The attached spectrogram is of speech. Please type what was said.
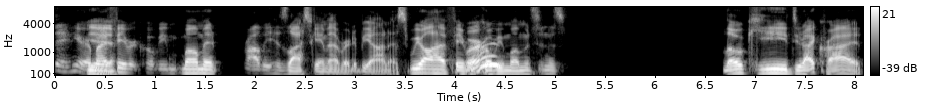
Same here. My Yeah. favorite Kobe moment, probably his last game ever. To be honest, we all have favorite Word? Kobe moments, and it's low key, dude. I cried.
